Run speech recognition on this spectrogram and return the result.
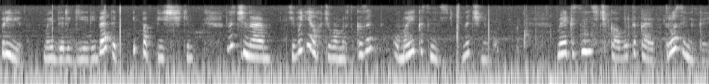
Привет, мои дорогие ребята и подписчики. Начинаем. Сегодня я хочу вам рассказать о моей косметичке. Начнем. Моя косметичка вот такая вот розовенькая,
